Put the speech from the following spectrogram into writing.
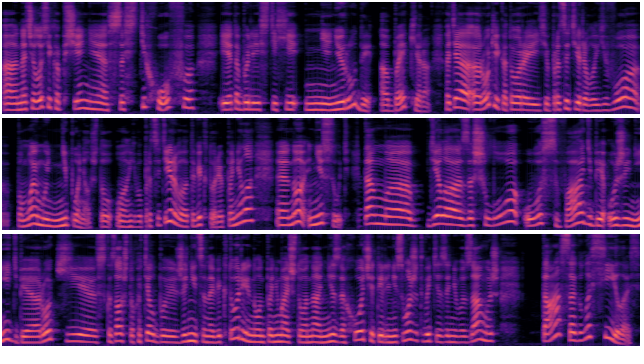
э, Началось их общение со стихов, и это были стихи не Неруды, а Беккера. Хотя Рокки, который процитировал его, по-моему, не понял, что он его процитировал. Это Виктория поняла, э, но не суть. Там э, дело зашло о свадьбе, о женитьбе. Рокки сказал, что хотел бы жениться на Виктории, но он понимает, что она не захочет или не сможет выйти за него замуж. Та согласилась,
